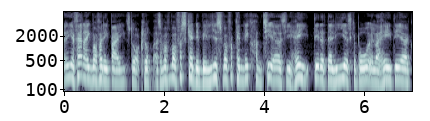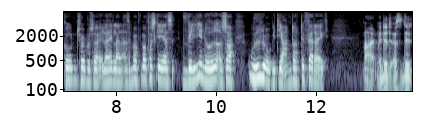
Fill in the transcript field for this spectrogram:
Øh, jeg fatter ikke, hvorfor det ikke bare er en stor klump. Altså, hvorfor, hvorfor skal det vælges? Hvorfor kan den ikke håndtere og sige, hey, det er der lige, jeg skal bruge, eller hey, det er Code Interpreter, eller et eller andet. Altså, hvor, hvorfor skal jeg vælge noget, og så udelukke de andre? Det fatter jeg ikke. Nej, men det, altså det,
